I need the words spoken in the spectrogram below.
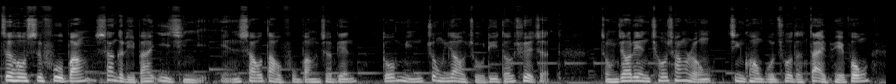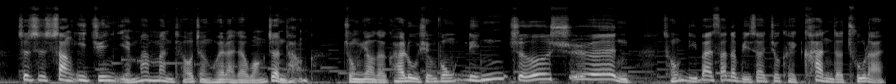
最后是富邦，上个礼拜疫情也延烧到富邦这边，多名重要主力都确诊。总教练邱昌荣近况不错的戴培峰，这次上一军也慢慢调整回来的王振堂。重要的开路先锋林哲轩，从礼拜三的比赛就可以看得出来，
